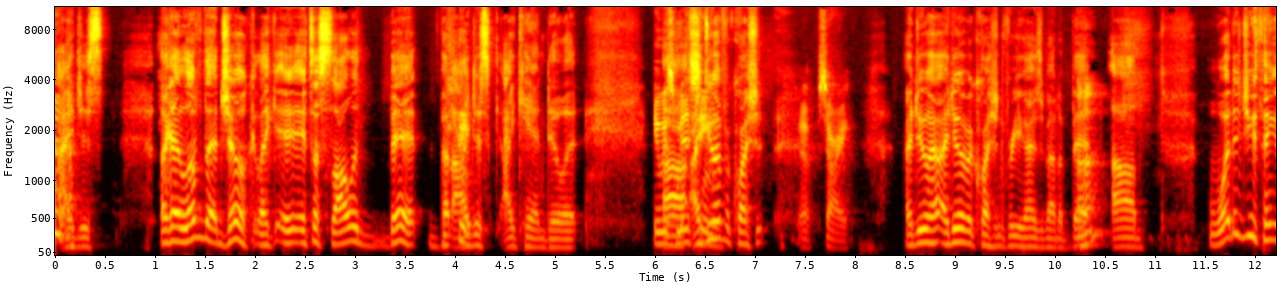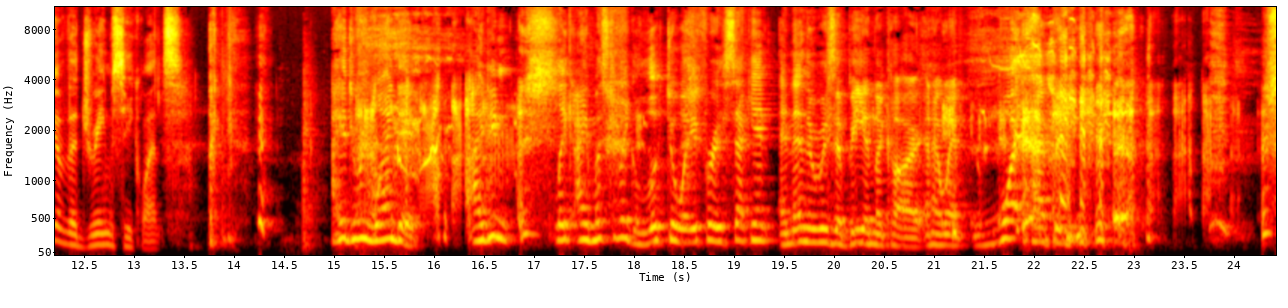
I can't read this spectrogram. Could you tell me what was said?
I just like I love that joke. Like it, it's a solid bit, but I just I can't do it. It was Uh, missing I do have a question. oh, sorry. I do. Ha- I do have a question for you guys about a bit. Uh-huh. Um, what did you think of the dream sequence? I had to rewind it. I didn't like. I must have like looked away for a second, and then there was a bee in the car, and I went, "What happened here?"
